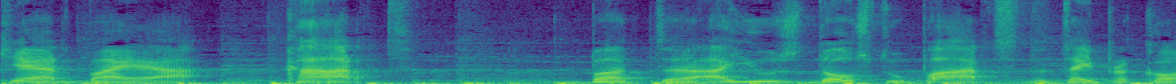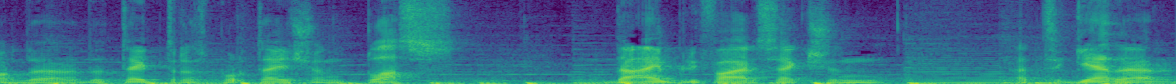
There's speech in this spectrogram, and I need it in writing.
carried by a cart but uh, I used those two parts, the tape recorder, the tape transportation, plus the amplifier section uh, together.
